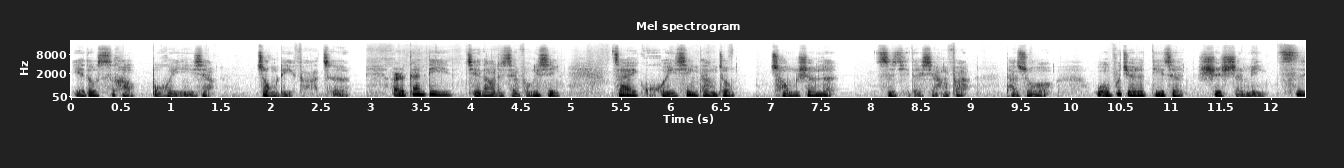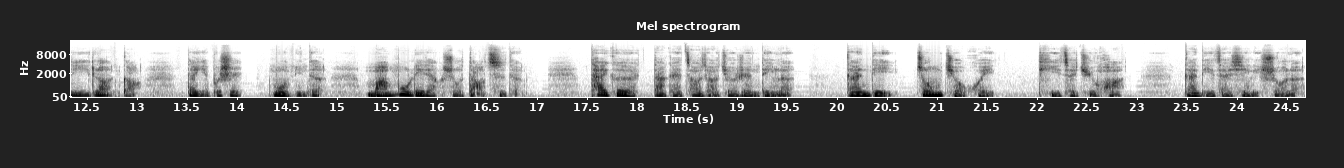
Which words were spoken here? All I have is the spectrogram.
也都丝毫不会影响重力法则。而甘地接到的这封信，在回信当中重申了自己的想法。他说：“我不觉得地震是神明恣意乱搞，但也不是莫名的盲目力量所导致的。”泰戈尔大概早早就认定了甘地。终究会提这句话。甘地在信里说了，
